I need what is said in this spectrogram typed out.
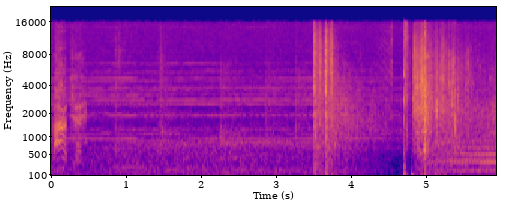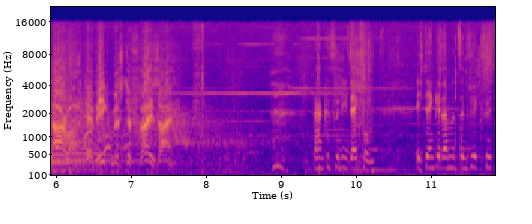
Warte! Lara, der Weg müsste frei sein. Danke für die Deckung. Ich denke, damit sind wir quitt.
